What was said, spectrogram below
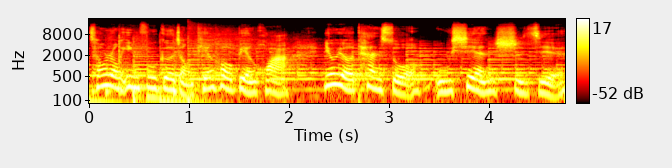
从容应付各种天候变化，悠游探索无限世界。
